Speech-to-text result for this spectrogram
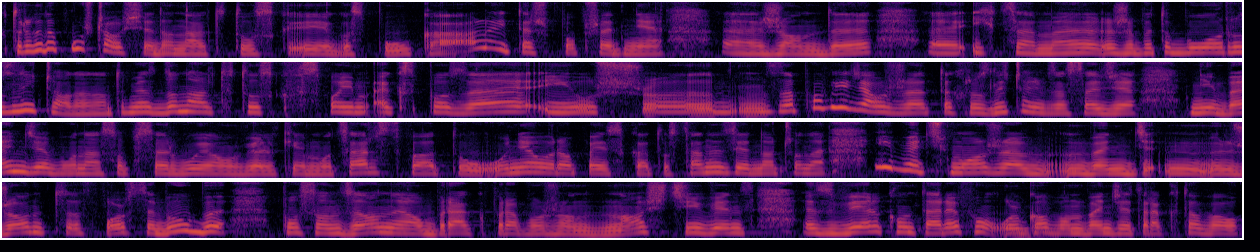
których dopuszczał się Donald Tusk i jego spółka, ale i też poprzednie e, rządy e, i chcemy, żeby to było rozliczone. Natomiast Donald Tusk w swoim expose już zapowiedział, że tych rozliczeń w zasadzie nie będzie, bo nas obserwują wielkie mocarstwa, tu Unia Europejska, tu Stany Zjednoczone i być może będzie, rząd w Polsce byłby posądzony o brak praworządności, więc z wielką taryfą ulgową będzie traktował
